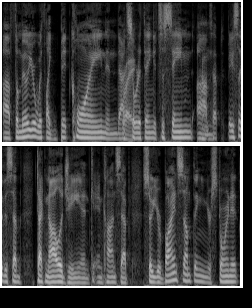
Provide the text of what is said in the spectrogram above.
uh, familiar with like Bitcoin and that Right. sort of thing, it's the same um, Concept. basically the same technology and, and concept. So you're buying something and you're storing it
